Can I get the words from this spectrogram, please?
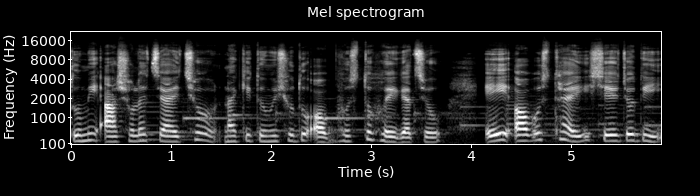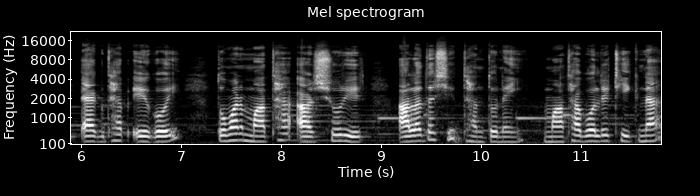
তুমি আসলে চাইছো নাকি তুমি শুধু অভ্যস্ত হয়ে গেছো। এই অবস্থায় সে যদি এক ধাপ এগোয়, তোমার মাথা আর শরীর আলাদা সিদ্ধান্ত নেই। মাথা বলে ঠিক না,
